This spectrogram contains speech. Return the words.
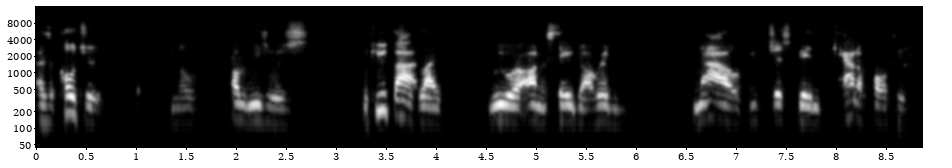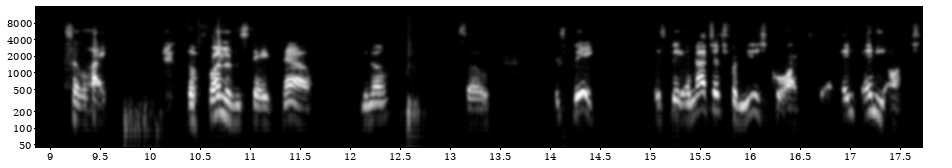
as a culture. You know, Polynesia was. If you thought like we were on a stage already, now you've just been catapulted to like the front of the stage now. You know, so it's big. It's big, and not just for musical artists, any, any arts.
